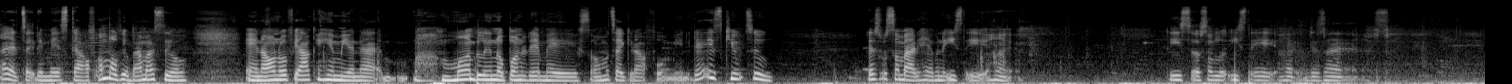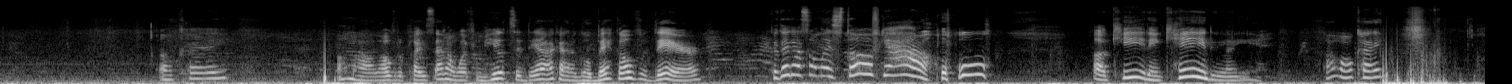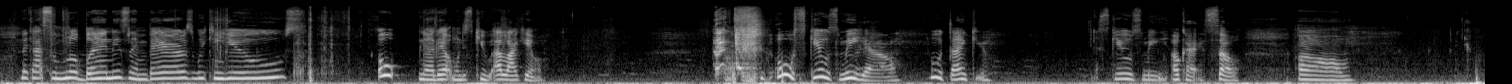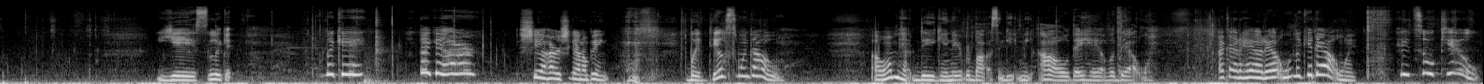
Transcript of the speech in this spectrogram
I had to take the mask off. I'm over here by myself. And I don't know if y'all can hear me or not. Mumbling up under that mask. So I'm gonna take it out for a minute. That is cute too. That's what somebody having an Easter egg hunt. These are some little Easter egg hunt designs. Okay. I'm all over the place. I don't went from here to there. I gotta go back over there. Cause they got so much stuff, y'all. a kid in Candyland. Oh, okay. They got some little bunnies and bears we can use. Oh, now that one is cute. I like him. oh, excuse me, y'all. Oh, thank you. Excuse me. Okay, so, um, yes, look at, look at, look at her. She her, she got on pink. But this one though, oh, I'm gonna have to dig in every box and get me all they have of that one. I gotta have that one. Look at that one. He's so cute.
